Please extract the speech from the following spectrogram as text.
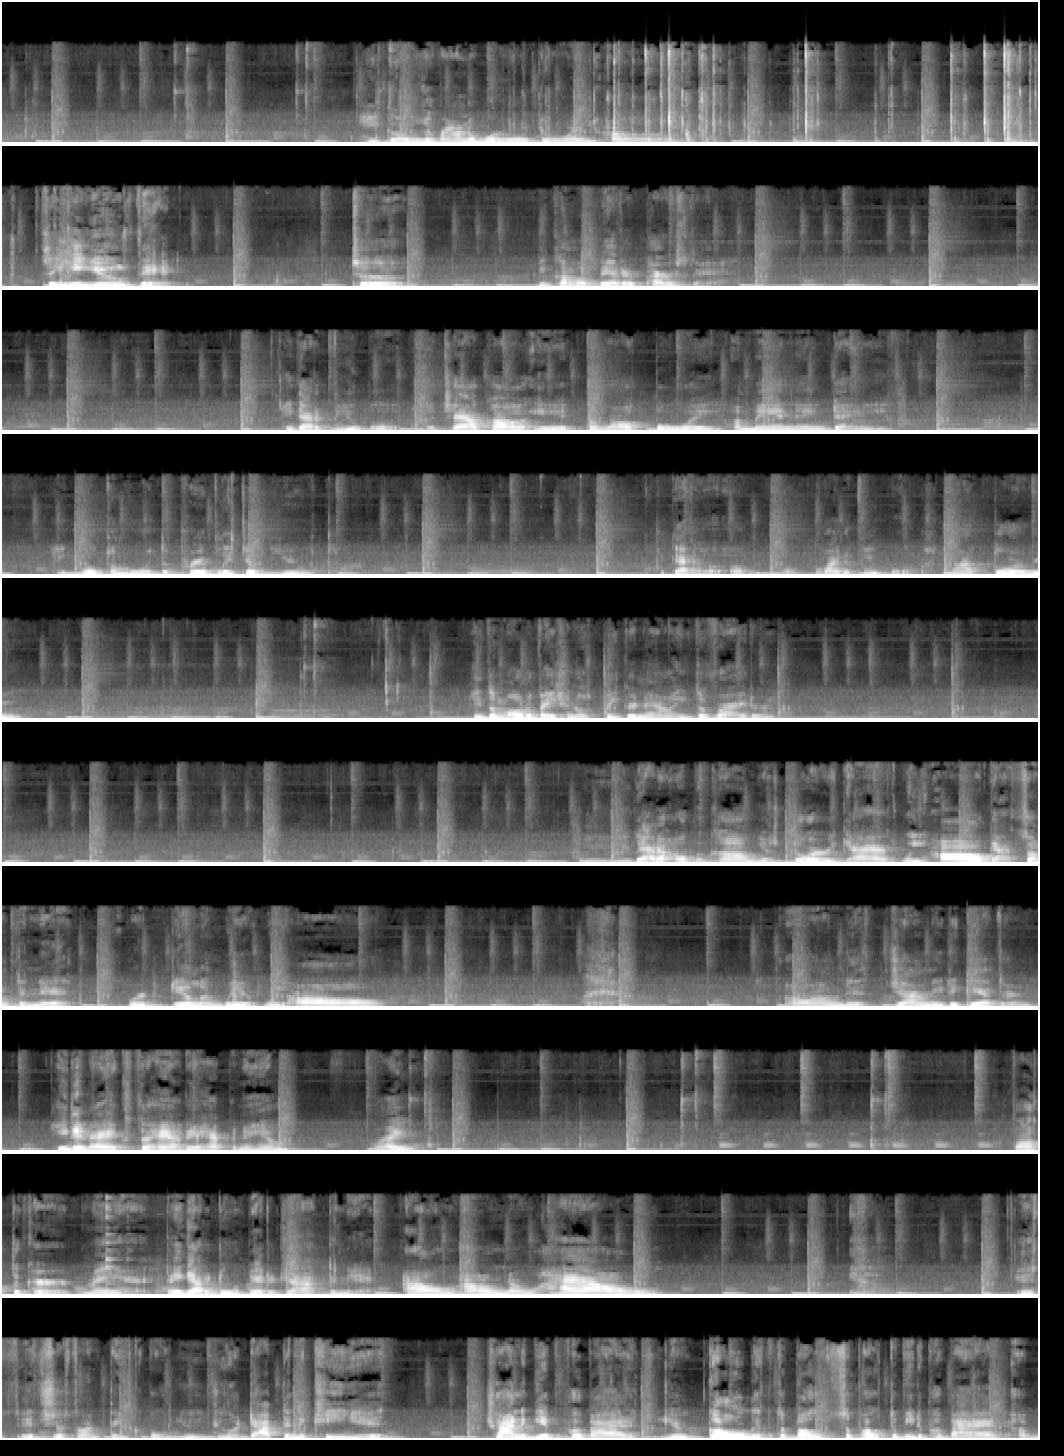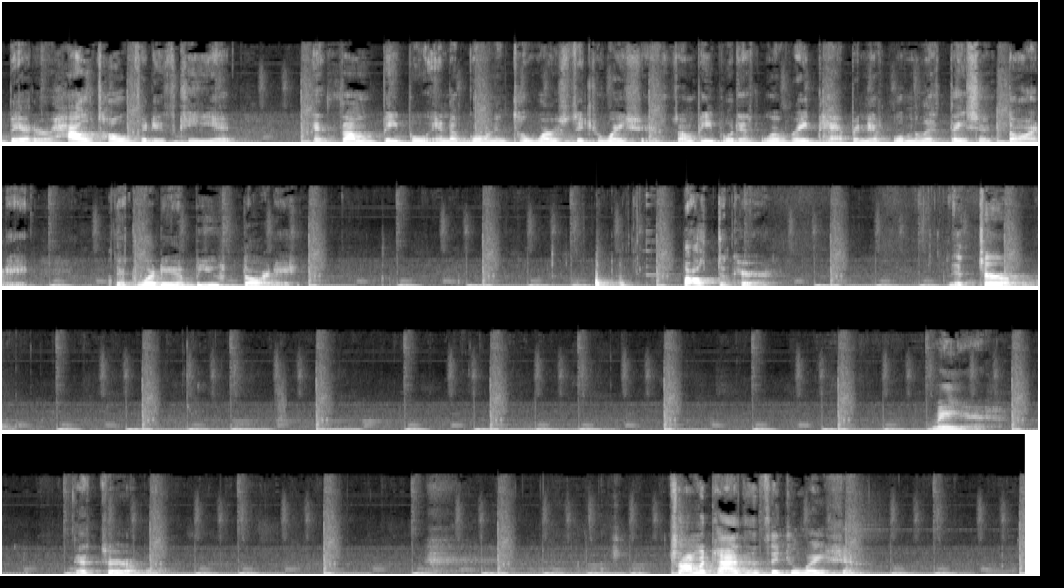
He goes around the world doing. Uh, see, he used that to become a better person. He got a few books. A Child Called It, The Lost Boy, A Man Named Dave. He wrote some more, The Privilege of Youth. He got a, a, a, quite a few books. My Story. He's a motivational speaker now. He's a writer. You, you got to overcome your story, guys. We all got something that we're dealing with. We all are on this journey together. He didn't ask to have that happen to him, right? Foster care, man, they got to do a better job than that. I don't, I don't know how. It's, it's just unthinkable. You you adopting a kid trying to get provide your goal is supposed supposed to be to provide a better household for this kid. And some people end up going into worse situations. Some people that's where rape happened. That's where molestation started. That's where the abuse started. Foster care that's terrible man that's terrible traumatizing situation.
